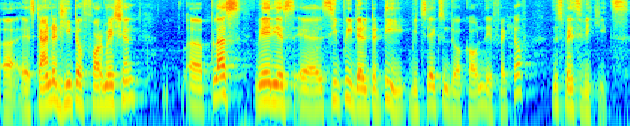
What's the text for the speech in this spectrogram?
uh, a standard heat of formation uh, plus various uh, C p delta t which takes into account the effect of the specific heats.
